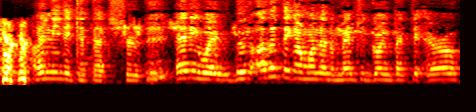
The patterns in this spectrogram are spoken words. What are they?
shirt. I need to get that shirt. Anyway, the other thing I wanted to mention, going back to Arrow,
